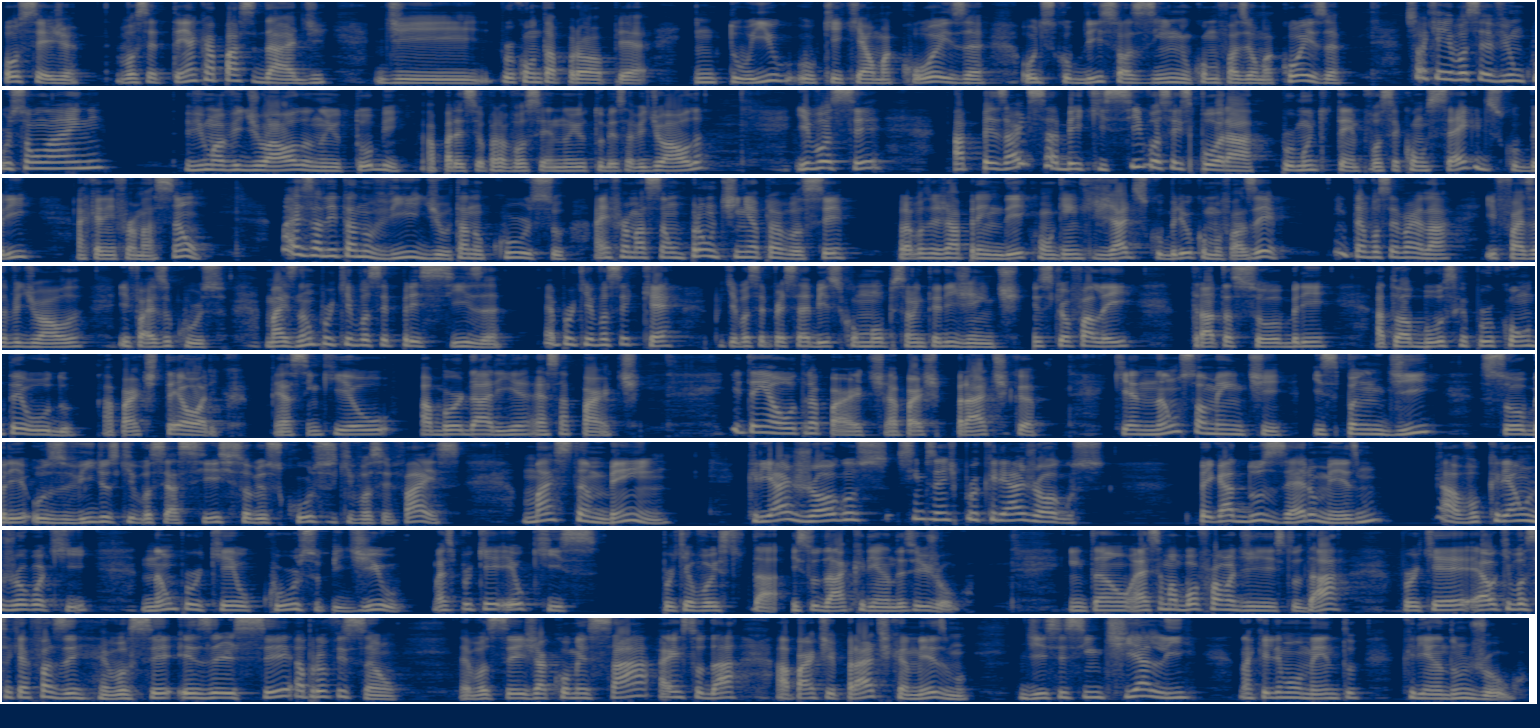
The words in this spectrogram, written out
Ou seja, você tem a capacidade de, por conta própria, intuir o que, é uma coisa ou descobrir sozinho como fazer uma coisa. Só que aí você viu um curso online, viu uma videoaula no YouTube, apareceu para você no YouTube essa videoaula, e você, apesar de saber que se você explorar por muito tempo você consegue descobrir aquela informação, mas ali tá no vídeo, tá no curso, a informação prontinha para você, para você já aprender com alguém que já descobriu como fazer, então você vai lá e faz a videoaula e faz o curso. Mas não porque você precisa, é porque você quer, porque você percebe isso como uma opção inteligente. Isso que eu falei trata sobre a tua busca por conteúdo, a parte teórica. É assim que eu abordaria essa parte. E tem a outra parte, a parte prática, que é não somente expandir sobre os vídeos que você assiste, sobre os cursos que você faz, mas também criar jogos simplesmente por criar jogos. Pegar do zero mesmo. Ah, vou criar um jogo aqui, não porque o curso pediu, mas porque eu quis. Porque eu vou estudar, estudar criando esse jogo. Então, essa é uma boa forma de estudar, porque é o que você quer fazer, é você exercer a profissão. É você já começar a estudar a parte prática mesmo de se sentir ali, naquele momento, criando um jogo.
